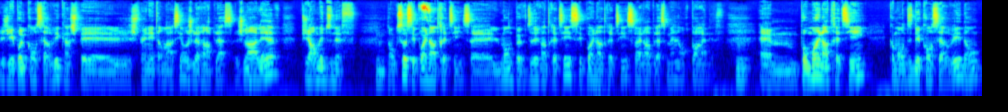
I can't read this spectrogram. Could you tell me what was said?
je viens pas le conserver quand je fais, je fais une intervention, je le remplace. Je l'enlève, puis j'en remets du neuf. Mm. Donc ça, c'est pas un entretien. Ça- le monde peut dire entretien, c'est pas un entretien, c'est un remplacement, on repart à neuf. Mm. Euh, pour moi, un entretien, comme on dit de conserver, donc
